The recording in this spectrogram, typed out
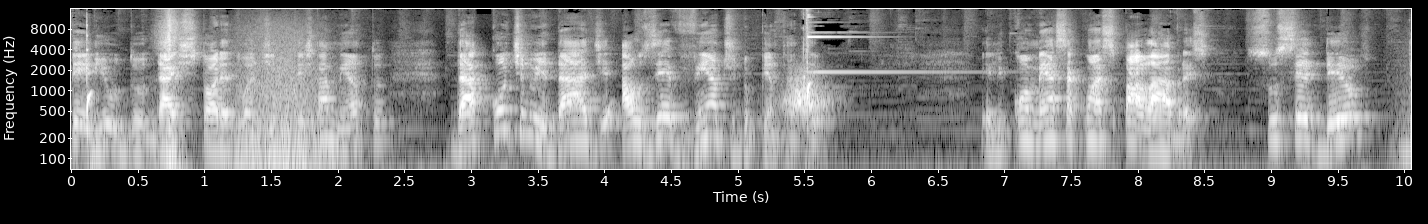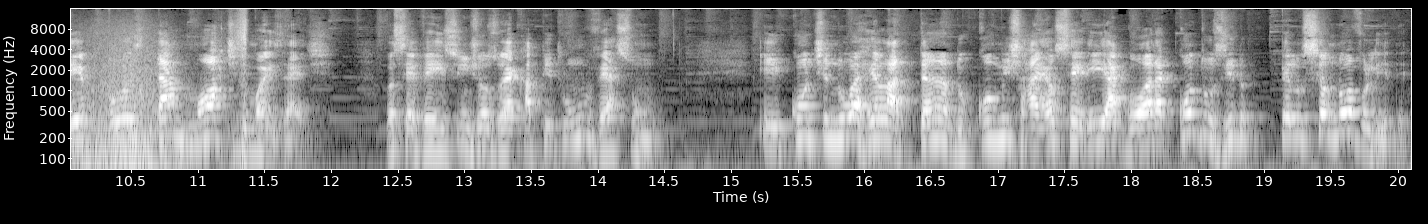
período da história do Antigo Testamento, dá continuidade aos eventos do Pentateuco. Ele começa com as palavras: sucedeu depois da morte de Moisés. Você vê isso em Josué capítulo 1, verso 1. E continua relatando como Israel seria agora conduzido pelo seu novo líder.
